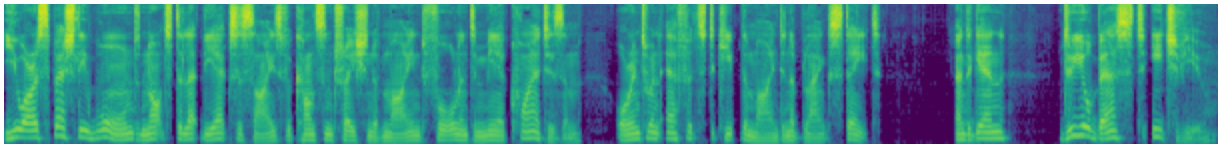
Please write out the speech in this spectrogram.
You are especially warned not to let the exercise for concentration of mind fall into mere quietism or into an effort to keep the mind in a blank state. And again, do your best, each of you,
